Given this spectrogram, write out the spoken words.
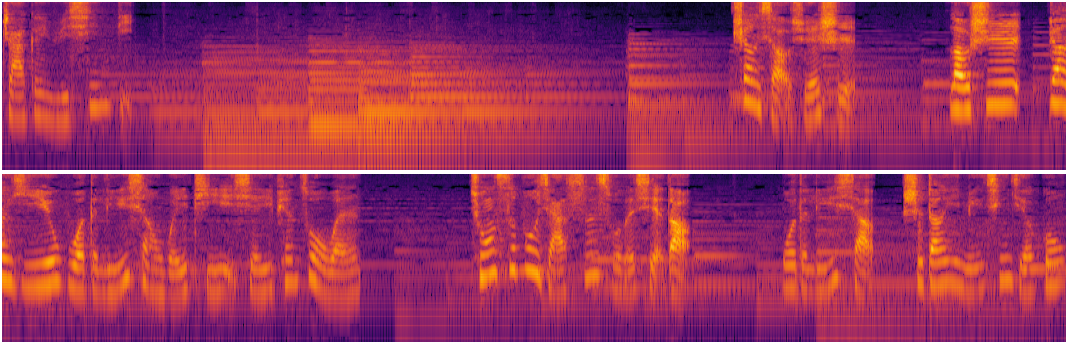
扎根于心底。上小学时，老师让以“我的理想”为题写一篇作文。琼斯不假思索地写道：“我的理想是当一名清洁工，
